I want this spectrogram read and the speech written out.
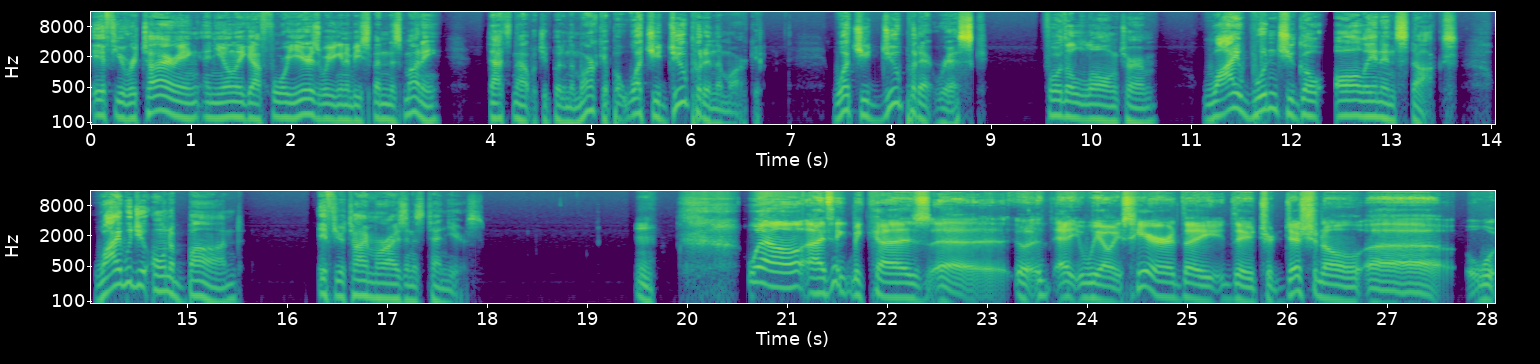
If you're retiring and you only got four years where you're going to be spending this money, that's not what you put in the market. But what you do put in the market, what you do put at risk for the long term, why wouldn't you go all in in stocks? Why would you own a bond if your time horizon is 10 years? Well, I think because uh, uh, we always hear the the traditional uh, w-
